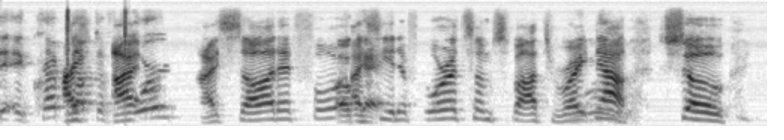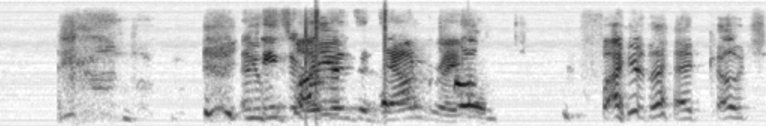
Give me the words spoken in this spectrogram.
It crept I, up to four. I, I, saw it at four. Okay. I see it at four at some spots right Ooh. now. So that you means Urban's a downgrade. Fire the head coach,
